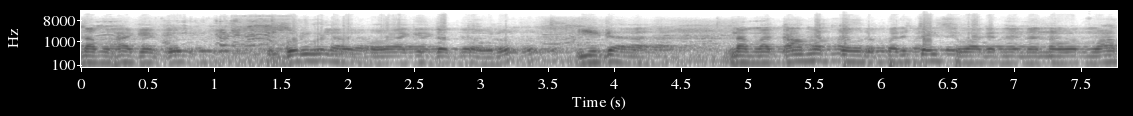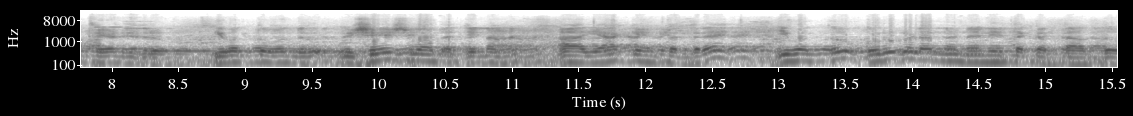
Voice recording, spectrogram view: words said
ನಮ್ಮ ಹಾಗೆ ಗುರು ಗುರುಗಳಾಗಿದ್ದಂಥವರು ಈಗ ನಮ್ಮ ಕಾಮತ್ ಅವರು ಪರಿಚಯಿಸುವಾಗ ನನ್ನನ್ನು ಒಂದು ಮಾತು ಹೇಳಿದ್ರು. ಇವತ್ತು ಒಂದು ವಿಶೇಷವಾದ ದಿನ. ಯಾಕೆ ಅಂತಂದ್ರೆ, ಇವತ್ತು ಗುರುಗಳನ್ನು ನೆನೆಯತಕ್ಕಂಥದ್ದು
